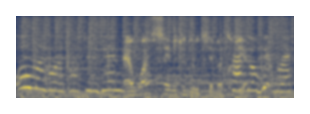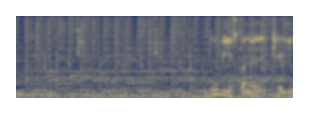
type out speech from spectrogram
oh my god, I passed it again. I was able to do it, but yeah, Krakow, get wrecked. Woogie is gonna kill you.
